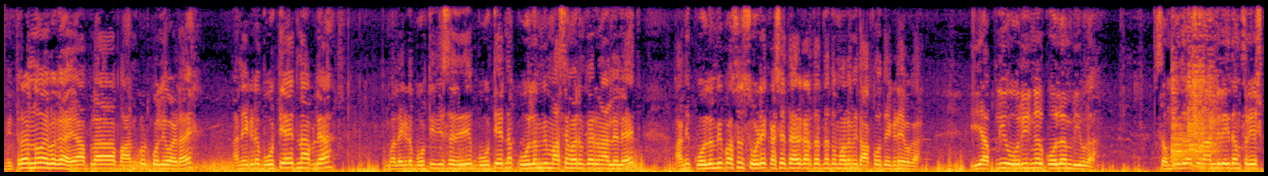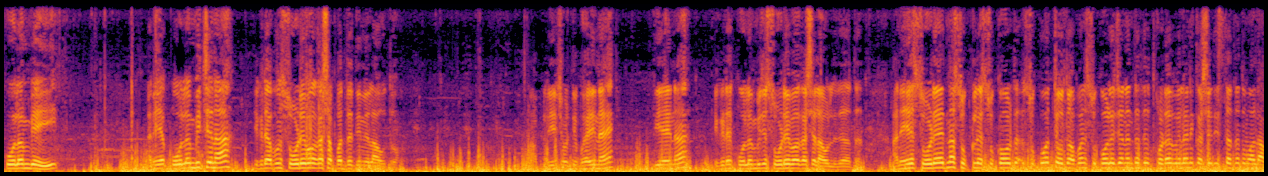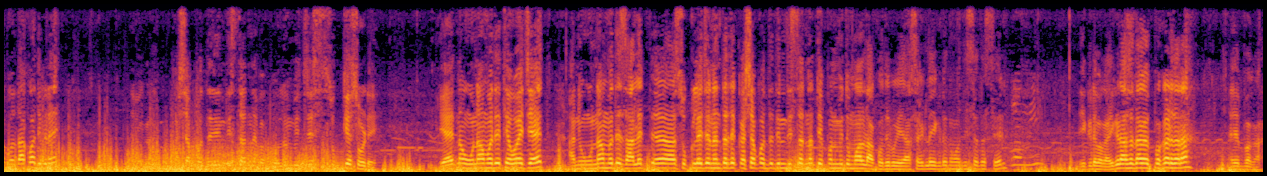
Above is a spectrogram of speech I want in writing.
मित्रांनो हे बघा हे आपला बानकोट कोलीवाडा आहे. आणि इकडे बोटी आहेत ना आपल्या. तुम्हाला इकडे बोटी दिसत आहे. बोटी आहेत ना कोलंबी मासेमारून करून आलेले आहेत. आणि कोलंबीपासून सोडे कसे तयार करतात ना तुम्हाला मी दाखवतो इकडे बघा. ही आपली ओरिजिनल कोलंबी बघा. समुद्रातून आणलेली एकदम फ्रेश कोलंबी आहे ही. आणि या कोलंबीचे ना इकडे आपण सोडे बघा कशा पद्धतीने लावतो. आपली छोटी बहीण आहे ती आहे ना इकडे कोलंबीचे सोडे बघा कसे लावले जातात. आणि हे सोडे आहेत ना सुकले सुकवत सुकवत ठेवतो आपण. सुकवल्याच्या नंतर ते थोड्या वेळाने कसे दिसतात ना तुम्हाला दाखव दाखवा तिकडे. अशा पद्धतीने दिसतात ना बघा कोलंबीचे सुके सोडे. हे आहेत ना उन्हामध्ये ठेवायचे आहेत. आणि उन्हामध्ये झाले त्या सुकल्याच्या नंतर ते कशा पद्धतीने दिसतात ना ते पण मी तुम्हाला दाखवते बघा. या साईडला इकडे तुम्हाला दिसत असेल. इकडे बघा इकडे असं दाखव पकड जरा. हे बघा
